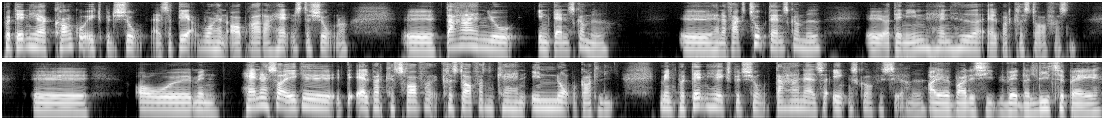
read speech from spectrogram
på den her Kongo-ekspedition, altså der, hvor han opretter handelsstationer, øh, der har han jo en dansker med. Øh, han har faktisk to danskere med, øh, og den ene, han hedder Albert Christoffersen. Øh, og, øh, men han er så ikke, Albert Christoffersen kan han enormt godt lide. Men på den her ekspedition, der har han altså engelsk officer med. Og jeg vil bare lige sige, vi venter lige tilbage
